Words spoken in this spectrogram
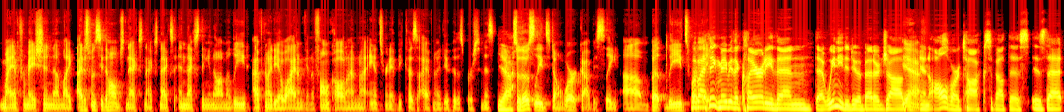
my information. I'm like, I just want to see the homes. Next, next, next, and next thing you know, I'm a lead. I have no idea why, and I'm getting a phone call, and I'm not answering it because I have no idea who this person is. Yeah. So those leads don't work, obviously. Um, but leads. Well, but I think maybe the clarity then that we need to do a better job Yeah. in all of our talks about this is that,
